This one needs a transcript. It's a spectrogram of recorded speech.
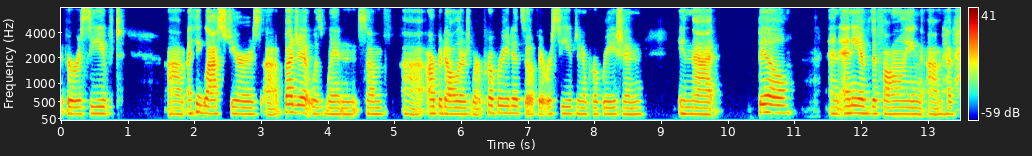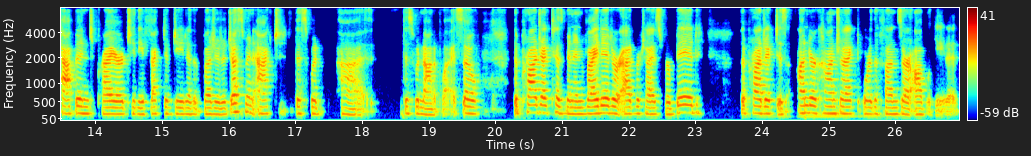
if it received um, I think last year's uh, budget was when some uh, ARPA dollars were appropriated. So if it received an appropriation in that bill and any of the following um, have happened prior to the effective date of the Budget Adjustment Act, this would uh, this would not apply. So the project has been invited or advertised for bid. The project is under contract or the funds are obligated.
